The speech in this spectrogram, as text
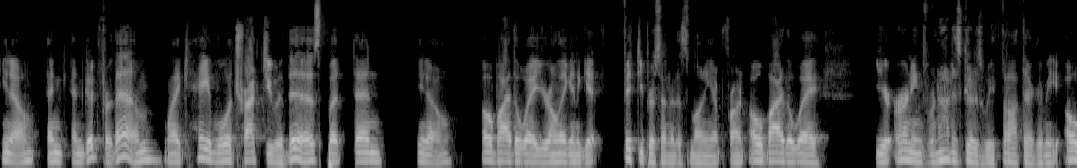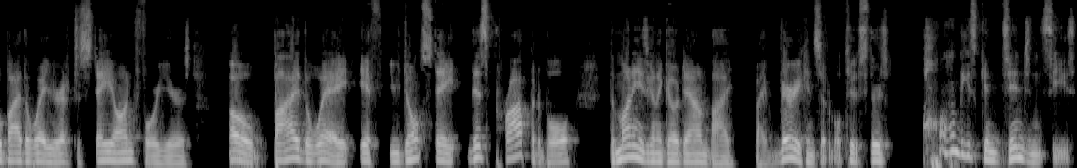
you know, and and good for them. Like, hey, we'll attract you with this, but then, you know, oh, by the way, you're only going to get 50% of this money up front. Oh, by the way, your earnings were not as good as we thought they're going to be. Oh, by the way, you're going to have to stay on four years. Oh, by the way, if you don't stay this profitable, the money is going to go down by by very considerable too. So there's all these contingencies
